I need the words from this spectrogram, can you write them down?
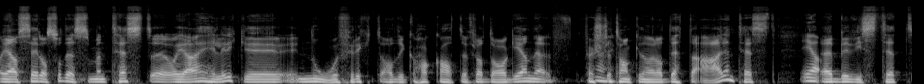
Og Jeg ser også det som en test, eh, og jeg har heller ikke noe frykt. Hadde ikke, har ikke hatt det fra dag én. Første tanken var at dette er en test. Ja. Er bevissthet,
